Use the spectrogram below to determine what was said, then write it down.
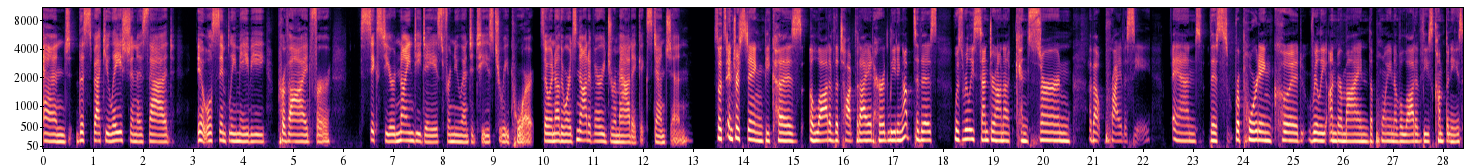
And the speculation is that it will simply maybe provide for 60 or 90 days for new entities to report. So, in other words, not a very dramatic extension. So, it's interesting because a lot of the talk that I had heard leading up to this was really centered on a concern about privacy. And this reporting could really undermine the point of a lot of these companies.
